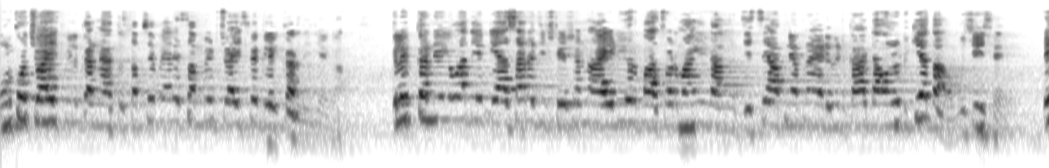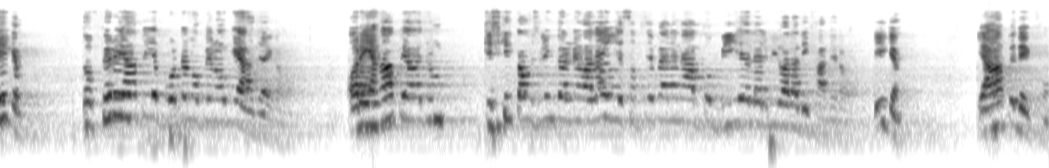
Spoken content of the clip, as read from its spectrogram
उनको चॉइस फिल करना है तो सबसे पहले सबमिट चॉइस पे क्लिक कर दीजिएगा। क्लिक करने के बाद एक ऐसा रजिस्ट्रेशन आईडी और पासवर्ड मांगेगा, जिससे आपने अपना एडमिट कार्ड डाउनलोड किया था उसी से। ठीक है? तो फिर यहाँ पे ये पोर्टल ओपन होके आ जाएगा। और यहाँ पे आज हम किसकी काउंसलिंग करने वाला है, ये सबसे पहले मैं आपको बी एल एल बी वाला दिखा दे रहा हूँ। ठीक है? यहाँ पे देखो।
